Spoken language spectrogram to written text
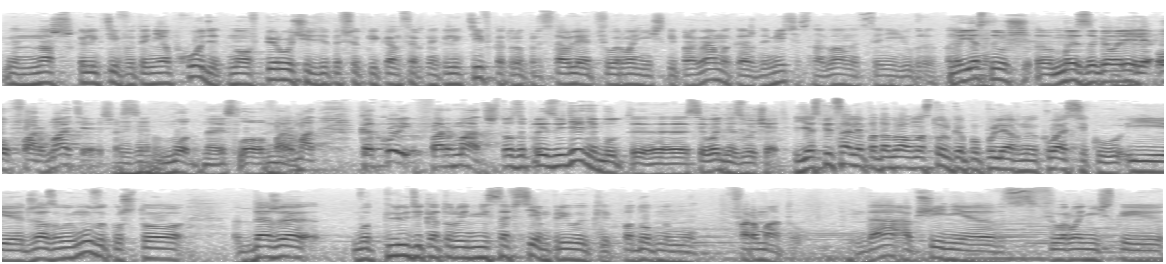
наш коллектив это не обходит, но в первую очередь это все-таки концертный коллектив, который представляет филармонические программы каждый месяц на главной сцене Югры. Но Поэтому- если уж э, мы заговорили о формате, сейчас модное слово формат, какой формат, что за произведения будут э, сегодня звучать? Я специально подобрал настолько популярную классику и джазовую музыку, что даже вот люди, которые не совсем привыкли к подобному формату, да, общения с, филармонической,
